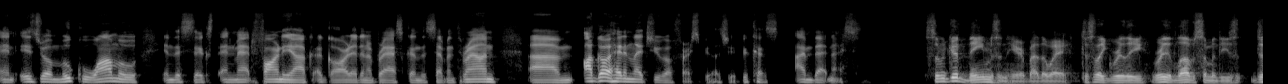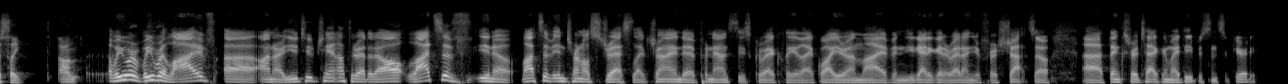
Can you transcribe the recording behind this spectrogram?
And Israel Mukuamu in the sixth, and Matt Farniok, a guard at Nebraska in the seventh round. Um, I'll go ahead and let you go first, BLG, because I'm that nice. Some good names in here, by the way. Just like really, really love some of these. Just like on we were we were live uh, on our YouTube channel throughout it all. Lots of you know, lots of internal stress, like trying to pronounce these correctly, like while you're on live, and you got to get it right on your first shot. So, uh, thanks for attacking my deepest insecurity.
